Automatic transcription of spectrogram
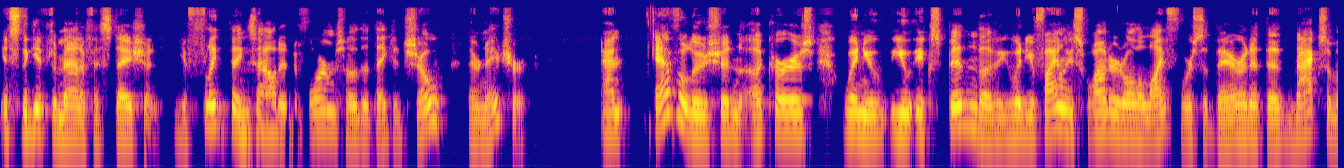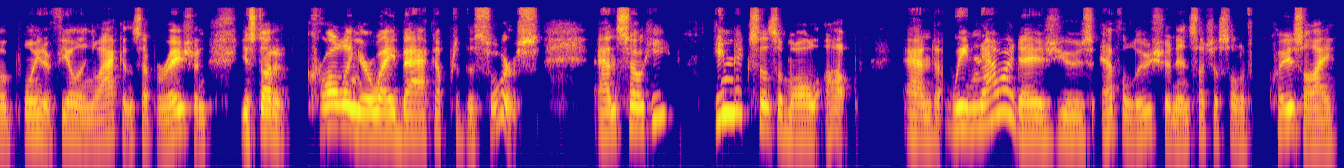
it's the gift of manifestation. You fling things mm-hmm. out into form so that they can show their nature. And evolution occurs when you you expend the when you finally squandered all the life force there and at the maximum point of feeling lack and separation, you started crawling your way back up to the source. And so he he mixes them all up. And we nowadays use evolution in such a sort of quasi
